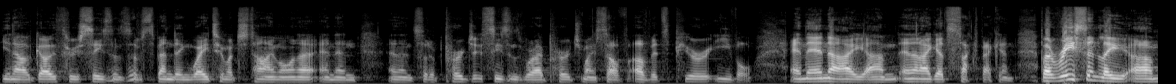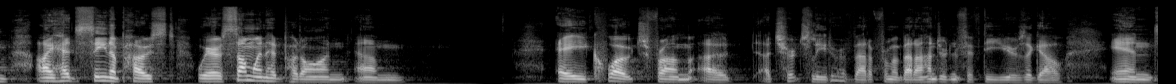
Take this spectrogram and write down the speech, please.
you know, go through seasons of spending way too much time on it and then, and then sort of purge, seasons where I purge myself of its pure evil. And then I, um, and then I get sucked back in. But recently, um, I had seen a post where someone had put on um, a quote from a a church leader about, from about 150 years ago. And,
